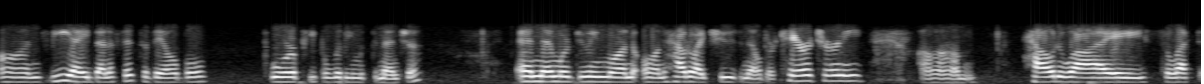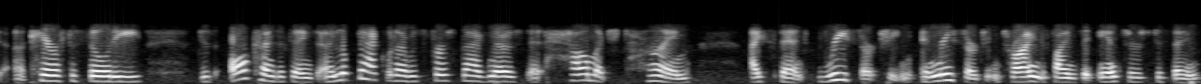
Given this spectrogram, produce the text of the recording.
on VA benefits available for people living with dementia and then we're doing one on how do I choose an elder care attorney, um, how do I select a care facility, just all kinds of things. And I look back when I was first diagnosed at how much time I spent researching and researching, trying to find the answers to things.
